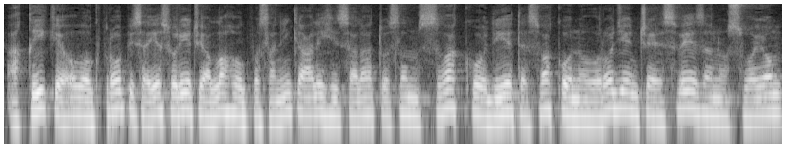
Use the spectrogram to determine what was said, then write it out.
akike ovog propisa jesu riječi Allahovog poslanika alihi salatu oslam svako dijete, svako novorođenče je svezano svojom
